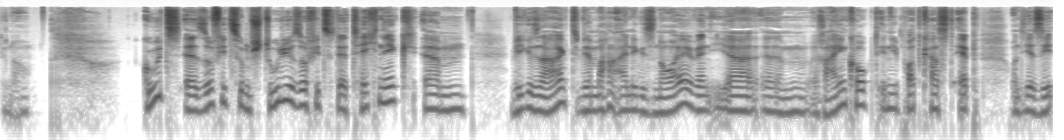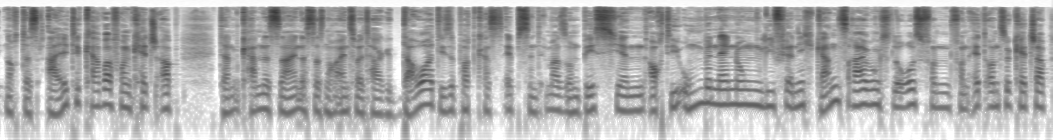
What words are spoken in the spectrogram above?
Genau. Gut, äh, so viel zum Studio, so viel zu der Technik. Ähm, Wie gesagt, wir machen einiges neu. Wenn ihr ähm, reinguckt in die Podcast-App und ihr seht noch das alte Cover von Catch-Up, dann kann es sein, dass das noch ein, zwei Tage dauert. Diese Podcast-Apps sind immer so ein bisschen, auch die Umbenennung lief ja nicht ganz reibungslos von, von Add-on zu Catch-Up.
